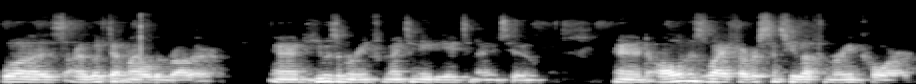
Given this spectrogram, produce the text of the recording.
was I looked at my older brother, and he was a Marine from 1988 to 92. And all of his life, ever since he left the Marine Corps,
